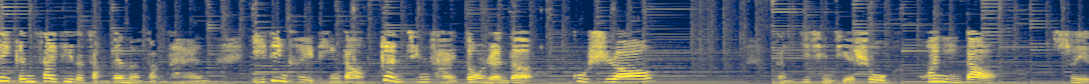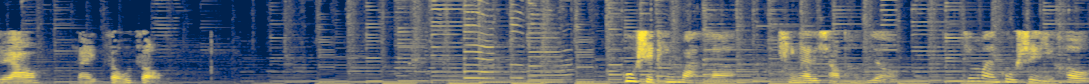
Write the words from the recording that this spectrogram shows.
可以跟在地的长辈们访谈，一定可以听到更精彩动人的故事哦。等疫情结束，欢迎到水疗来走走。故事听完了，亲爱的小朋友，听完故事以后，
